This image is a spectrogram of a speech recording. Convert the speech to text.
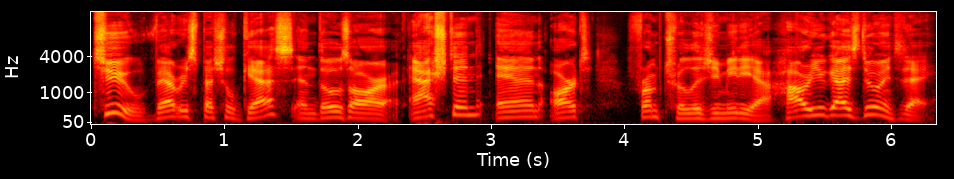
two very special guests, and those are Ashton and Art from Trilogy Media. How are you guys doing today?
